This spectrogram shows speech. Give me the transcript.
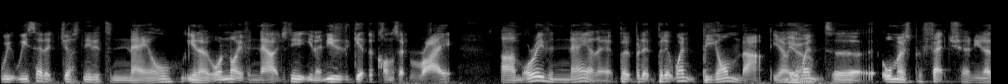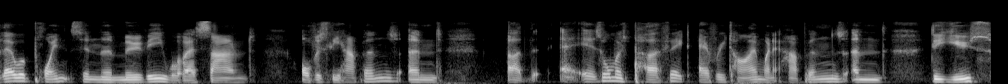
we we said it just needed to nail, you know, or not even nail it, just need, you know needed to get the concept right, um, or even nail it. But but it, but it went beyond that. You know, Yeah. it went to almost perfection. You know, there were points in the movie where sound obviously happens and uh, it's almost perfect every time when it happens, and the use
